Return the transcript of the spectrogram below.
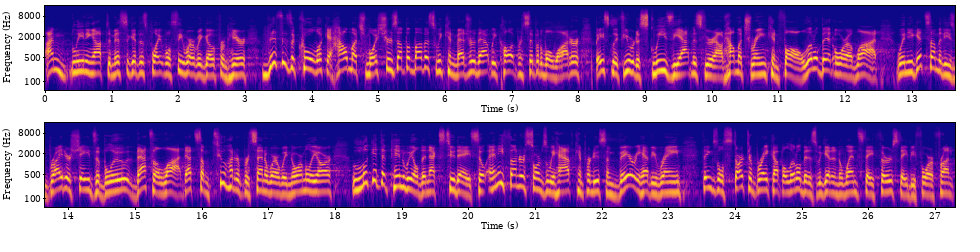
I'm leaning optimistic at this point. We'll see where we go from here. This is a cool look at how much moisture is up above us. We can measure that. We call it precipitable water. Basically, if you were to squeeze the atmosphere out, how much rain can fall, a little bit or a lot. When you get some of these brighter shades of blue, that's a lot. That's some 200% of where we normally are. Look at the pinwheel the next two days. So any thunderstorms we have can produce some very heavy rain. Things will start to break up a little bit as we get into Wednesday, Thursday before a front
